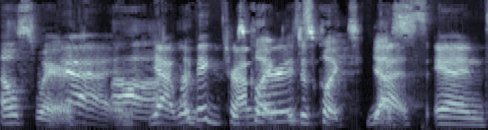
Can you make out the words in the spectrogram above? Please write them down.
elsewhere. Yeah, uh, yeah, we're big travelers. It just clicked. Yes. yes. and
